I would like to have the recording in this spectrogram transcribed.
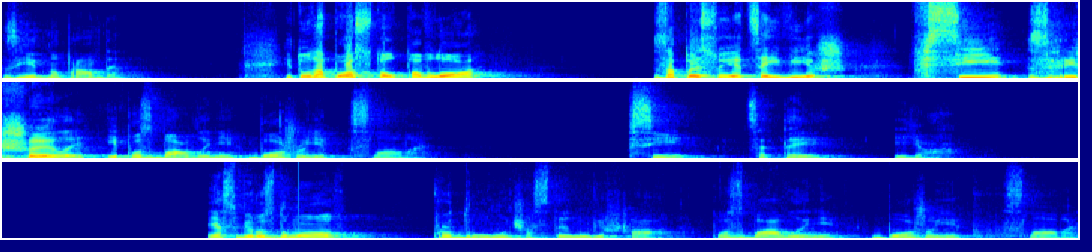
згідно правди. І тут апостол Павло записує цей вірш: всі згрішили і позбавлені Божої слави. Всі це ти і я. Я собі роздумував про другу частину вірша позбавлені Божої слави.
